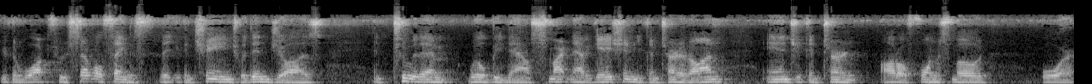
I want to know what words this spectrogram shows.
you can walk through several things that you can change within JAWS, and two of them will be now smart navigation. You can turn it on, and you can turn auto forms mode or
